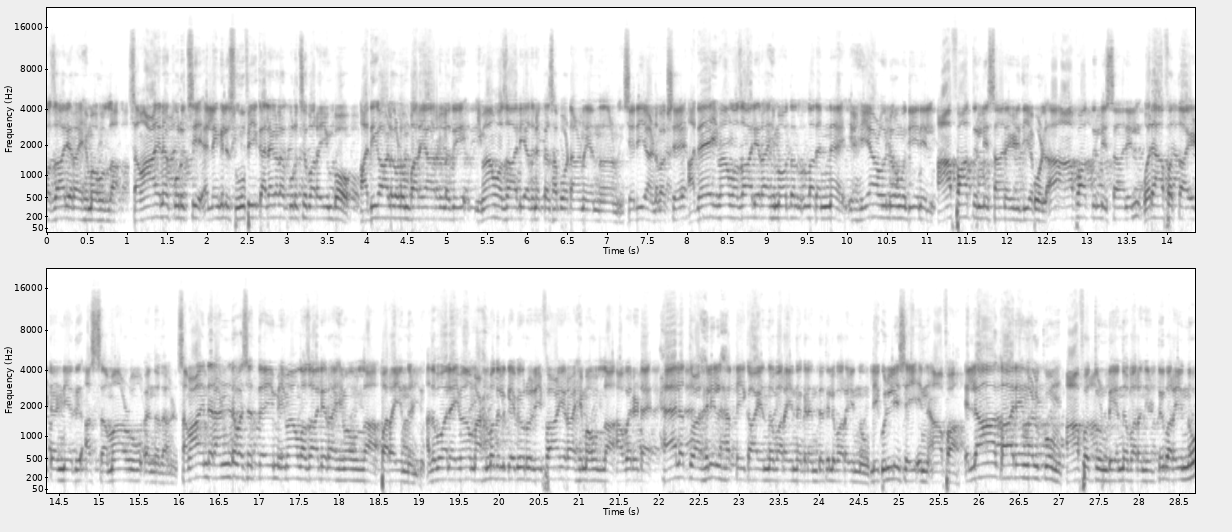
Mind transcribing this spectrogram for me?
ഗസാലി റഹിമഹുല്ല സമാവിനെ കുറിച്ച് അല്ലെങ്കിൽ സൂഫി കലകളെ കുറിച്ച് പറയുമ്പോൾ അധിക ആളുകളും പറയാറുള്ളത് ഇമാം വസാലി അതിനൊക്കെ സപ്പോർട്ടാണ് എന്നതാണ്. ശരിയാണ്. പക്ഷേ അതേ ഇമാം വസാലി റഹിമഹുല്ല തന്നെ ആഫാത്തുൽ ലിസാൻ എഴുതിയപ്പോൾ ആ ആഫാത്തുൽ ലിസാനിൽ ഒരാഫത്തായിട്ട് എണ്ണിയത് അസമാഴു എന്നതാണ്. സമാഹിന്റെ രണ്ട് വശത്തെയും ഇമാം വസാലി റഹിമുള്ള പറയുന്നുണ്ട്. അതുപോലെ ഇമാം അഹമ്മദുൽ കബീർ റിഫായി റഹിമഹുല്ല അവരുടെ ഹാലത്തു അഹ്ലിൽ ഹഖീഖ എന്ന് പറയുന്ന ഗ്രന്ഥത്തിൽ പറയുന്നു ലികുല്ലി ഷൈഇൻ ആഫ. എല്ലാ കാര്യങ്ങൾക്കും ആഫത്തുണ്ട് എന്ന് പറഞ്ഞിട്ട് പറയുന്നു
